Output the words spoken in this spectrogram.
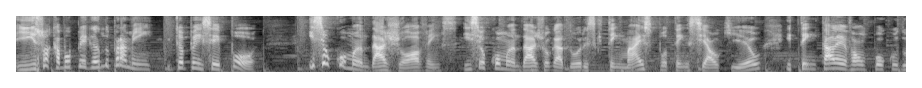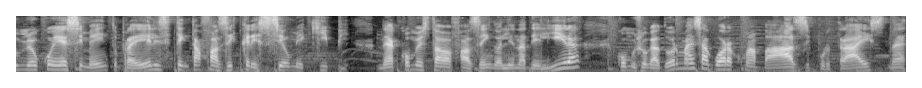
e isso acabou pegando para mim. Então eu pensei, pô, e se eu comandar jovens? E se eu comandar jogadores que têm mais potencial que eu e tentar levar um pouco do meu conhecimento para eles e tentar fazer crescer uma equipe, né? Como eu estava fazendo ali na Delira como jogador, mas agora com uma base por trás, né?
